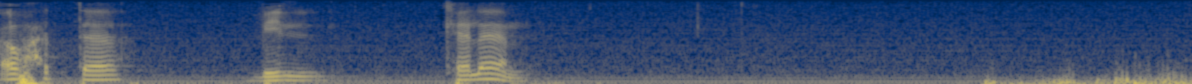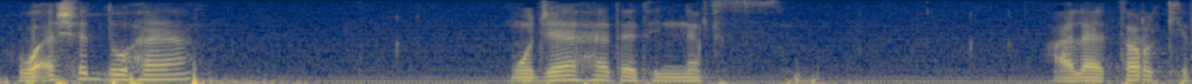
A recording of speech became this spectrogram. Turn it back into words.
أو حتى بالكلام. وأشدها مجاهدة النفس. على ترك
